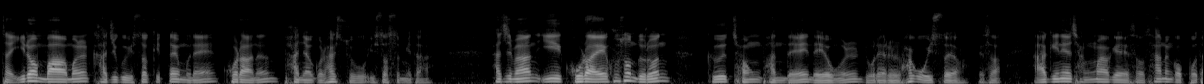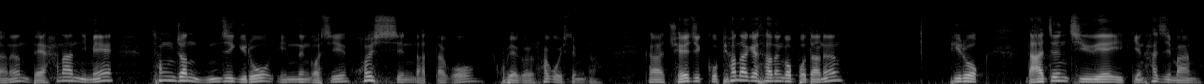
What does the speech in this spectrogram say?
자, 이런 마음을 가지고 있었기 때문에 고라는 반역을 할 수 있었습니다. 하지만 이 고라의 후손들은 그 정반대의 내용을 노래를 하고 있어요. 그래서 악인의 장막에서 사는 것보다는 내 하나님의 성전 문지기로 있는 것이 훨씬 낫다고 고백을 하고 있습니다. 그러니까 죄 짓고 편하게 사는 것보다는 비록 낮은 지위에 있긴 하지만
